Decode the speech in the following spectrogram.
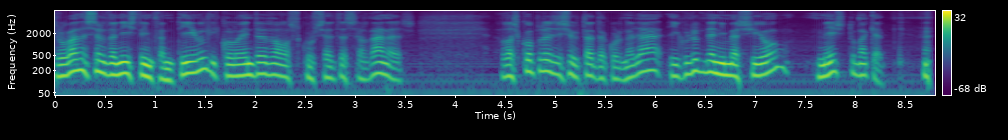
trobada sardanista infantil i cloenda de les cursets de sardanes, les cobles de Ciutat de Cornellà i grup d'animació més tomaquet.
